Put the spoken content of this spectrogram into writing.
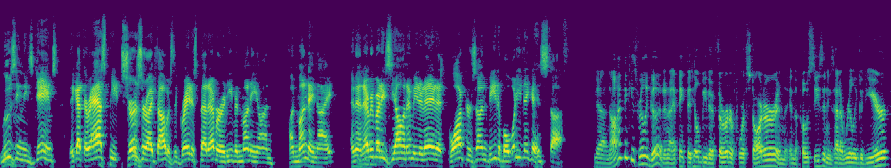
losing these games. They got their ass beat. Scherzer, I thought, was the greatest bet ever at even money on on Monday night. And then everybody's yelling at me today that Walker's unbeatable. What do you think of his stuff? Yeah, no, I think he's really good, and I think that he'll be their third or fourth starter in the, in the postseason. He's had a really good year.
